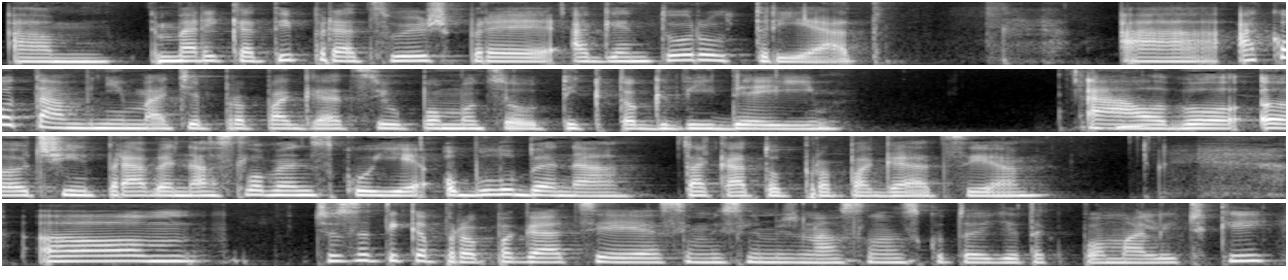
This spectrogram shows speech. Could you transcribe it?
Um, Marika, ty pracuješ pre agentúru Triad. A ako tam vnímate propagáciu pomocou TikTok videí? Mhm. Alebo e, či práve na Slovensku je obľúbená takáto propagácia? Um, čo sa týka propagácie, ja si myslím, že na Slovensku to ide tak pomaličky.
